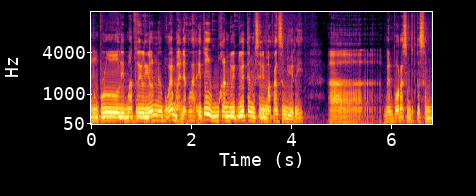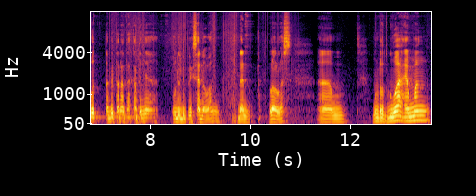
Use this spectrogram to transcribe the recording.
65 triliun pokoknya banyak lah itu bukan duit-duit yang bisa dimakan sendiri uh, Menpora sempat kesebut tapi ternyata katanya udah diperiksa doang dan lolos. Um, menurut gua emang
